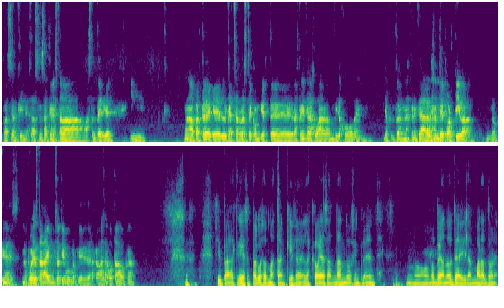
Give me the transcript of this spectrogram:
Pues en fin, esa sensación estaba bastante bien. Y bueno, aparte de que el cacharro este convierte la experiencia de jugar a un videojuego en, de pronto en una experiencia deportiva. No, tienes, no puedes estar ahí mucho tiempo porque acabas agotado, claro. Sí, para, tiene que ser para cosas más tranquilas, en las que vayas andando simplemente, no, no pegándote ahí las maratones.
